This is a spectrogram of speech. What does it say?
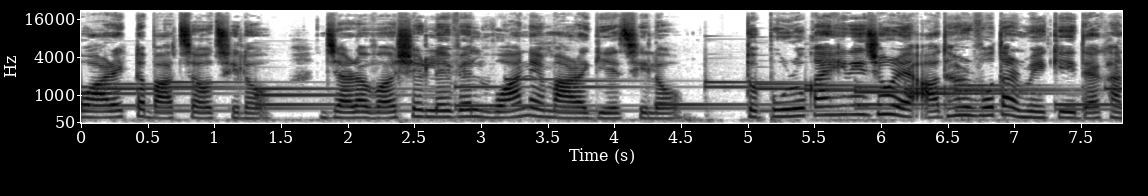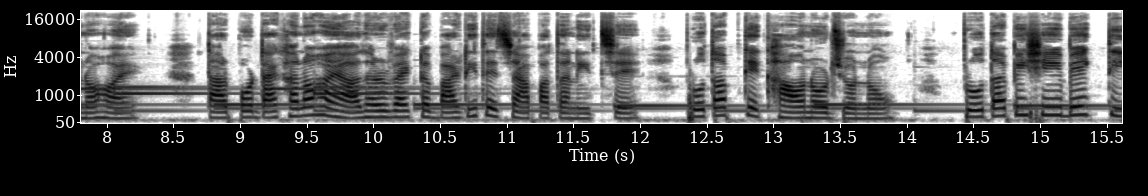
ও আরেকটা বাচ্চাও ছিল, যারা ওয়াশের লেভেল ওয়ানে মারা গিয়েছিল। তো পুরো কাহিনী জুড়ে আধারভ তার মেয়েকেই দেখানো হয়। তারপর দেখানো হয় আধারভ একটা বাটিতে চা পাতা নিচ্ছে, প্রতাপকে খাওয়ানোর জন্য। প্রতাপই সেই ব্যক্তি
